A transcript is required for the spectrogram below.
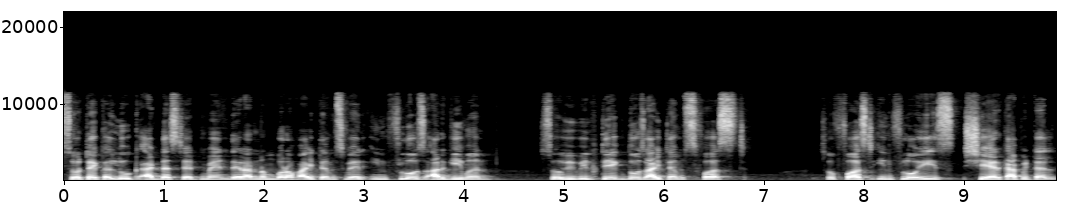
So, take a look at the statement there are number of items where inflows are given. So, we will take those items first. So, first inflow is share capital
